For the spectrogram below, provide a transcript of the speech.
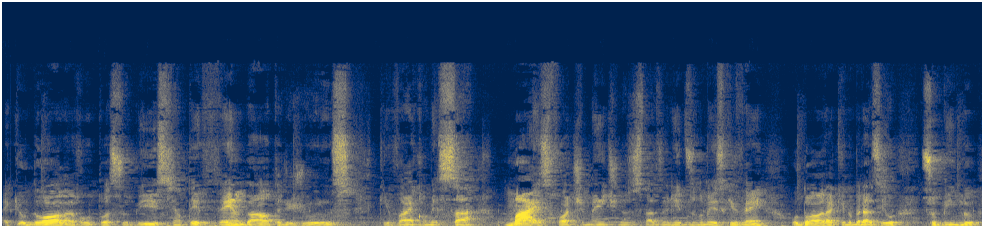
é que o dólar voltou a subir, se antevendo a alta de juros que vai começar mais fortemente nos Estados Unidos no mês que vem, o dólar aqui no Brasil subindo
